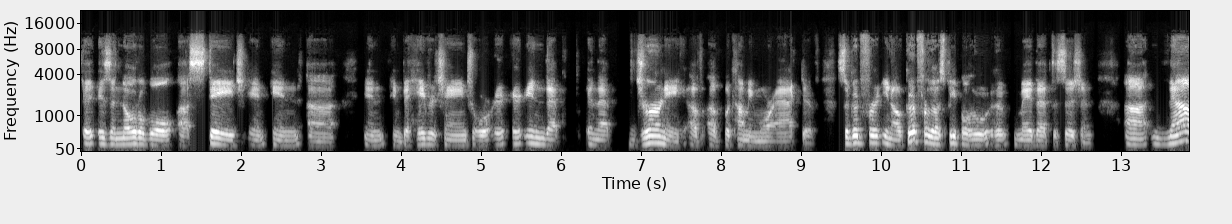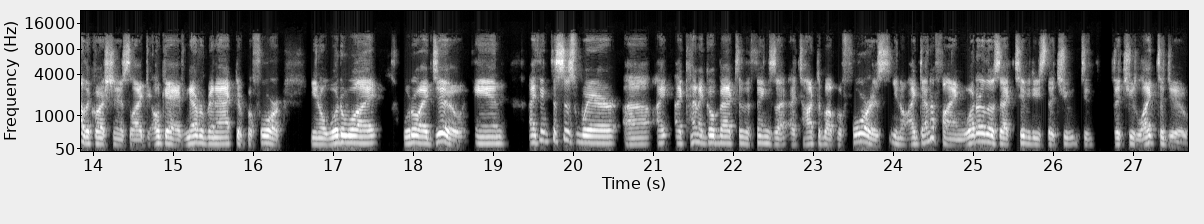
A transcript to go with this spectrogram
Is a notable uh, stage in in uh, in in behavior change or in that in that journey of, of becoming more active. So good for you know good for those people who, who made that decision. Uh, now the question is like okay i've never been active before. You know what do i what do i do? And i think this is where uh, i, I kind of go back to the things I, I, talked about before is you know identifying what are those activities that you do, that you like to do.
